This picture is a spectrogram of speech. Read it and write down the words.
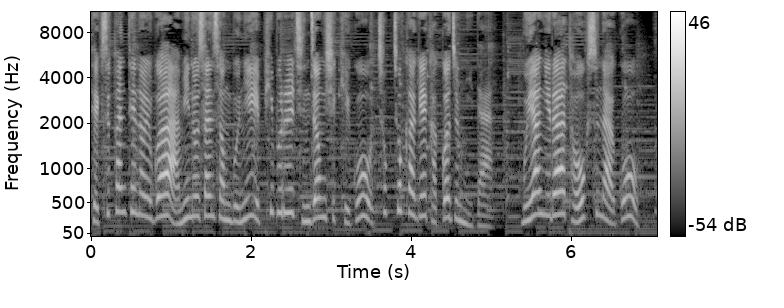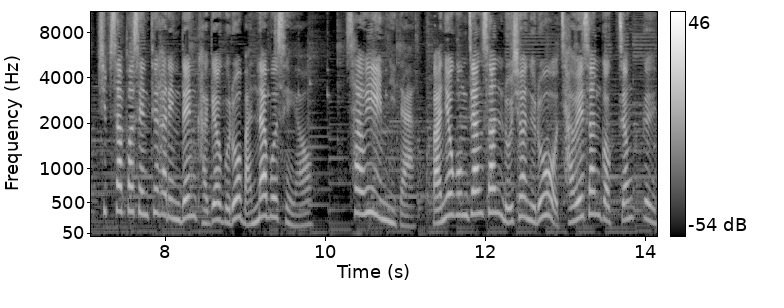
덱스판테놀과 아미노산 성분이 피부를 진정시키고 촉촉하게 가꿔줍니다. 무향이라 더욱 순하고 14% 할인된 가격으로 만나보세요. 4위입니다. 마녀공장 선 로션으로 자외선 걱정 끝.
